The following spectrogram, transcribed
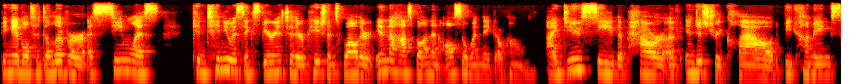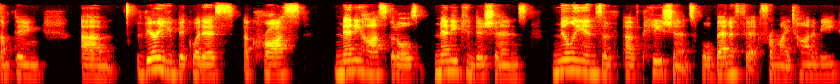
being able to deliver a seamless continuous experience to their patients while they're in the hospital and then also when they go home. I do see the power of industry cloud becoming something um, very ubiquitous across many hospitals, many conditions. Millions of, of patients will benefit from Mytonomy.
